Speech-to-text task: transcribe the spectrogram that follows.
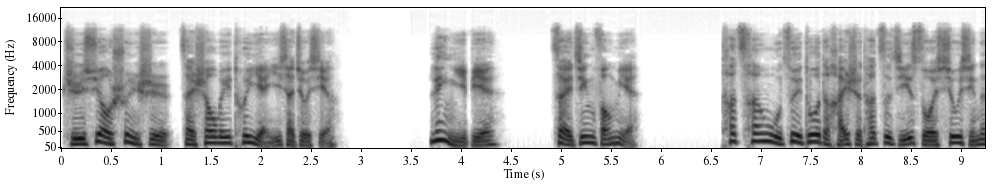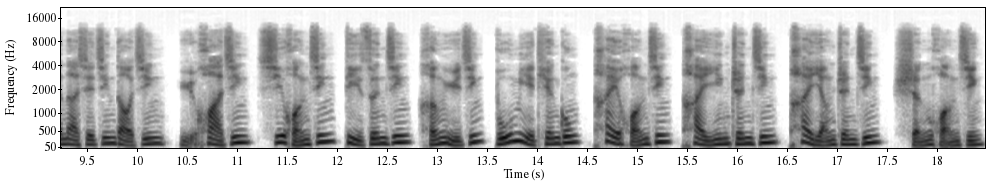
只需要顺势再稍微推演一下就行。另一边，在经方面。他参悟最多的还是他自己所修行的那些经道经、羽化经、西黄经、帝尊经、恒宇经、不灭天宫、太黄经、太阴真经、太阳真经、神黄经。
